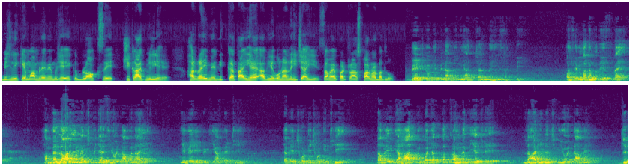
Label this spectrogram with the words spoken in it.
बिजली के मामले में मुझे एक ब्लॉक से शिकायत मिली है। हर रही में दिक्कत आई है, अब ये होना नहीं चाहिए। समय पर ट्रांसफार्मर बदलो। बेटियों के बिना दुनिया चल नहीं सकती। इसलिए मध्य प्रदेश में हमने लाडली लक्ष्मी जैसी योजना बनाई। ये मेरी बिटियाँ बैठी है। जब ये छोटी छोटी थी, तब इनके हाथ में बचत पत्र हमने दिए थे। लाडली लक्ष्मी योजना में जिन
